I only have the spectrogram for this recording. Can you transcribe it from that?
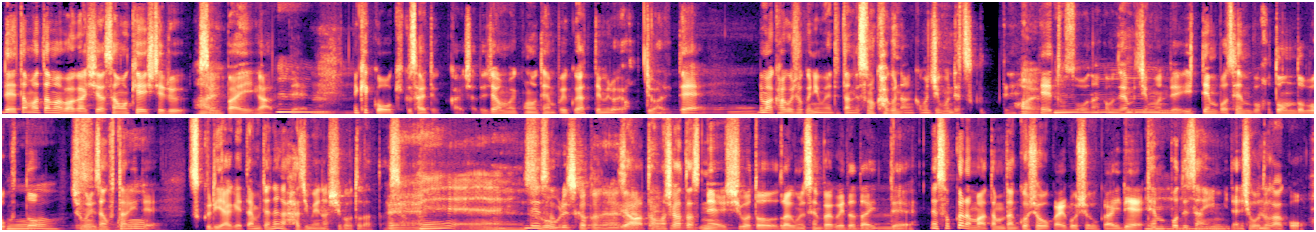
で、たまたま和菓子屋さんを経営してる先輩があって、はいうん。で結構大きくされてる会社で、じゃあお前この店舗一個やってみろよって言われて、で、まあ家具職人もやってたんで、その家具なんかも自分で作ってね、はい。で、塗装なんかも全部自分で、1店舗全部ほとんど僕おとー。職人さん2人で作り上げたみたいなのが初めの仕事だったんですよ。へすごい嬉しかったじゃないでいすか。や楽しかったですね。仕事ラグビーの先輩がいただいて。でそこからまあたまたまご紹介ご紹介で店舗デザインみたいな仕事がこう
